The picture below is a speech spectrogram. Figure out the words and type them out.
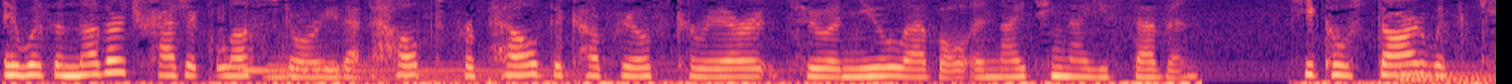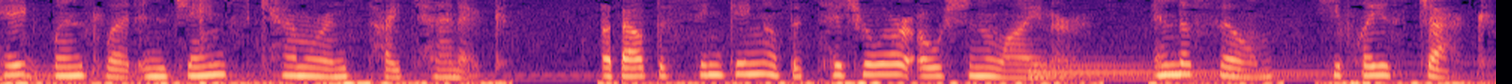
It was another tragic love story that helped propel DiCaprio's career to a new level in 1997. He co-starred with Kate Winslet in James Cameron's Titanic, about the sinking of the titular ocean liner. In the film, he plays Jack,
